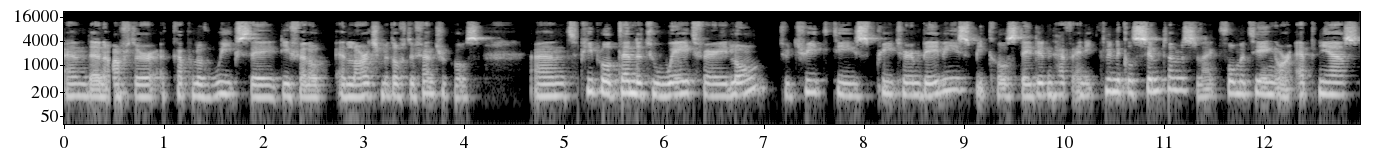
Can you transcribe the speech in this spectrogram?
And then after a couple of weeks, they develop enlargement of the ventricles. And people tended to wait very long to treat these preterm babies because they didn't have any clinical symptoms like vomiting or apneas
